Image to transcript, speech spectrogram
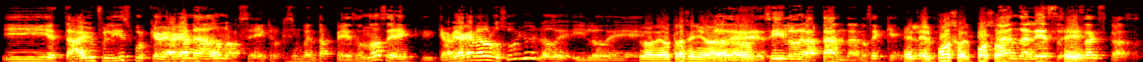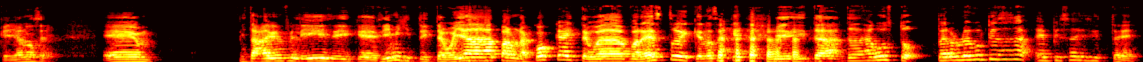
Y estaba bien feliz porque había ganado, no sé, creo que 50 pesos, no sé, que, había ganado lo suyo y lo de, y lo de, Lo de otra señora, lo de- ¿no? sí, lo de la tanda, no sé qué. El, el pozo, el pozo. Ándale, Sí. esas cosas que yo no sé. Eh, estaba bien feliz y que sí, mijito, y te voy a dar para una coca y te voy a dar para esto y que no sé qué, y, te, da, gusto. Pero luego empiezas a, empieza a decirte,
